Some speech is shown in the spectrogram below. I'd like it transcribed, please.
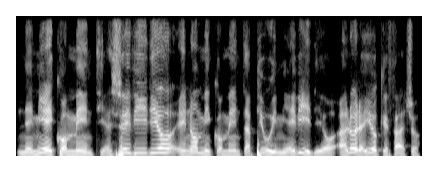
nei miei commenti ai suoi video e non mi commenta più i miei video. Allora io che faccio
